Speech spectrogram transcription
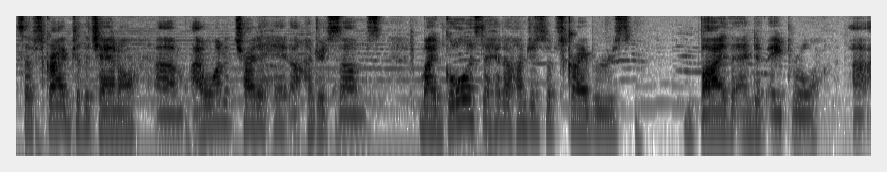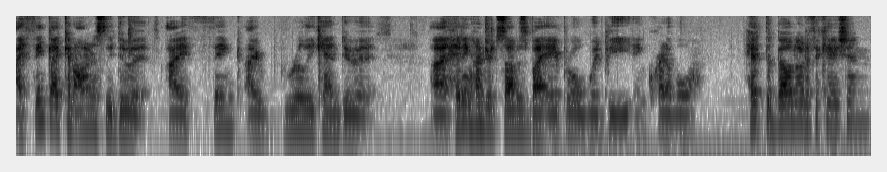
subscribe to the channel. Um, I want to try to hit 100 subs. My goal is to hit 100 subscribers by the end of April. Uh, I think I can honestly do it. I think I really can do it. Uh, hitting 100 subs by April would be incredible. Hit the bell notification,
